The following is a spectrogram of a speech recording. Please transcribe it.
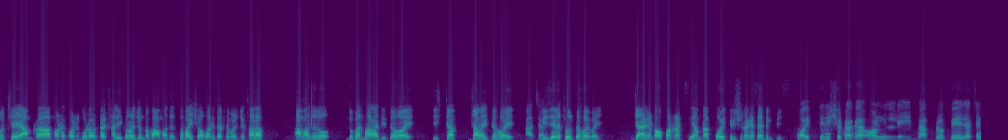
হচ্ছে আমরা মনে করেন গোডাউনটা খালি করার জন্য বা আমাদের তো ভাই সবারই ব্যবসা বাণিজ্য খারাপ। আমাদেরও দোকান ভাড়া দিতে হয় স্টাফ চালাইতে হয় আচ্ছা। নিজেরা চলতে হয় ভাই। যার অফার রাখছি আমরা পঁয়ত্রিশশো টাকা সেভেন পিস পঁয়ত্রিশশো টাকা অনলি মাত্র পেয়ে যাচ্ছেন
